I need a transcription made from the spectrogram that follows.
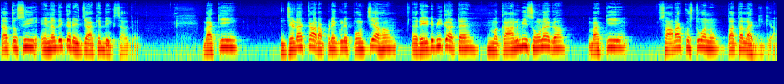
ਤਾਂ ਤੁਸੀਂ ਇਹਨਾਂ ਦੇ ਘਰੇ ਜਾ ਕੇ ਦੇਖ ਸਕਦੇ ਹੋ। ਬਾਕੀ ਜਿਹੜਾ ਘਰ ਆਪਣੇ ਕੋਲੇ ਪਹੁੰਚਿਆ ਹਾਂ ਰੇਟ ਵੀ ਘੱਟ ਹੈ, ਮਕਾਨ ਵੀ ਸੋਹਣਾ ਹੈਗਾ, ਬਾਕੀ ਸਾਰਾ ਕੁਝ ਤੁਹਾਨੂੰ ਪਤਾ ਲੱਗ ਹੀ ਗਿਆ।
